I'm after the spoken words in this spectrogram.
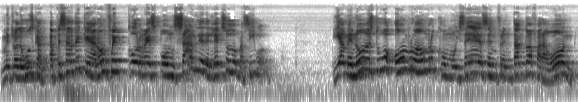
mientras lo buscan, a pesar de que Aarón fue corresponsable del éxodo masivo y a menudo estuvo hombro a hombro con Moisés enfrentando a Faraón,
